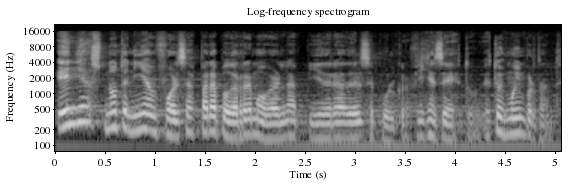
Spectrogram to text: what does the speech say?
Ellas no tenían fuerzas para poder remover la piedra del sepulcro. Fíjense esto, esto es muy importante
